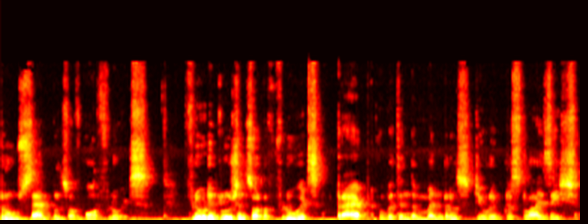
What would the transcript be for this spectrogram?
true samples of ore fluids. Fluid inclusions are the fluids trapped within the minerals during crystallization.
